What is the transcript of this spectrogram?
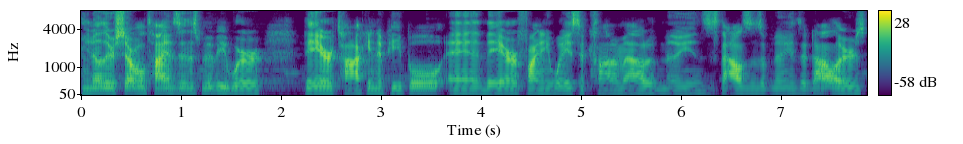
You know, there's several times in this movie where they are talking to people and they are finding ways to con them out of millions, thousands of millions of dollars.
